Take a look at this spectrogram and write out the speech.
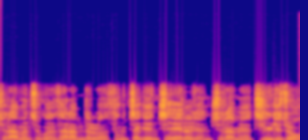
슈람은 죽은 사람들로 성적인 체해를 연출하며 즐기죠.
